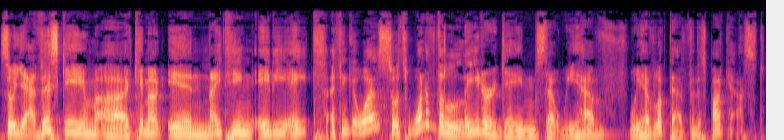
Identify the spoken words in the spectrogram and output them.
so yeah, this game uh, came out in 1988, I think it was. So it's one of the later games that we have we have looked at for this podcast.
